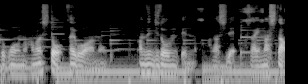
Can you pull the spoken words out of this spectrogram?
ところの話と、最後は、あの、安全自動運転の話でございました。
